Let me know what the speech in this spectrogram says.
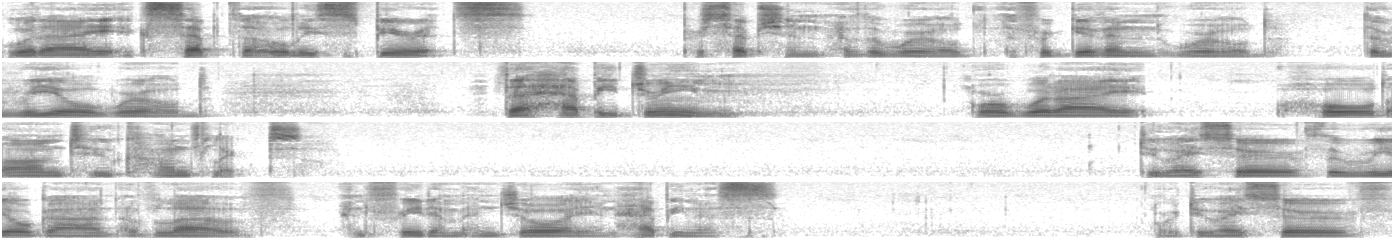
Would I accept the Holy Spirit's perception of the world, the forgiven world, the real world, the happy dream, or would I hold on to conflicts? Do I serve the real God of love and freedom and joy and happiness? Or do I serve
